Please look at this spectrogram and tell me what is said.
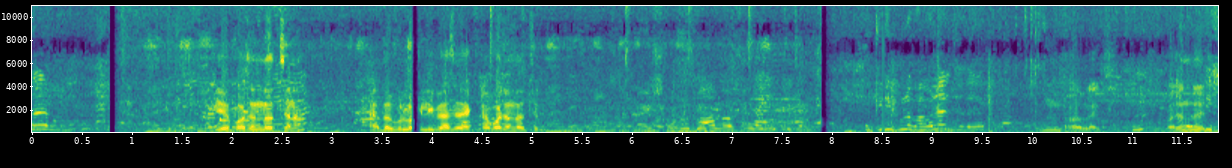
দারুণ। কি পছন্দ হচ্ছে না? এতগুলো ক্লিপ আছে একটা পছন্দ হচ্ছে না? ভালো লাগছে হুম ভালো লাগছে। পছন্দ হয়েছে? তিরিশ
